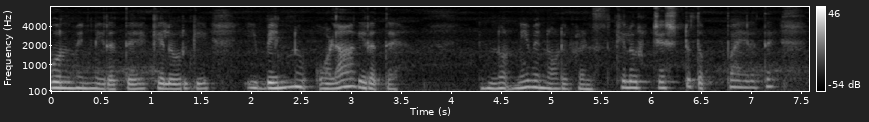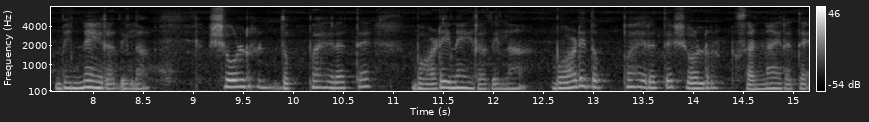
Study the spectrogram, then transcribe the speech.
ಗೂನು ಬೆನ್ನು ಇರುತ್ತೆ, ಕೆಲವ್ರಿಗೆ ಈ ಬೆನ್ನು ಒಳಗಿರುತ್ತೆ. ನೋ ನೀವೇ ನೋಡಿ ಫ್ರೆಂಡ್ಸ್ ಕೆಲವ್ರಿಗೆ ಚೆಸ್ಟ್ ದಪ್ಪ ಇರುತ್ತೆ, ಬೆನ್ನೇ ಇರೋದಿಲ್ಲ ಶೋಲ್ಡ್ರ್ ದಪ್ಪ ಇರುತ್ತೆ ಬಾಡಿನೇ ಇರೋದಿಲ್ಲ. ಬಾಡಿ ದಪ್ಪ ಇರುತ್ತೆ ಶೋಲ್ಡ್ರ್ ಸಣ್ಣ ಇರುತ್ತೆ.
